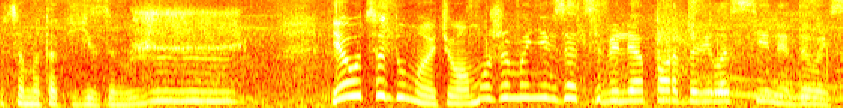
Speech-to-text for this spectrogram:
Оце ми так їздимо. Жжж. Я оце думаю, Тьома, може мені взяти собі леопардові лосіни, дивись.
